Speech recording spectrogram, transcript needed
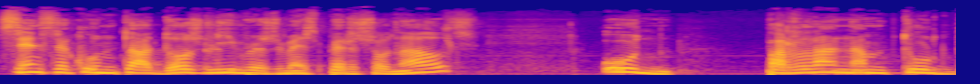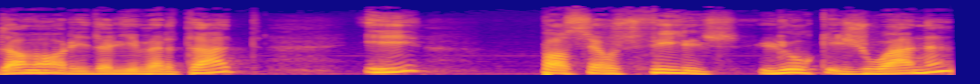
sense comptar dos llibres més personals, un parlant amb tu d'amor i de llibertat i, pels seus fills Lluc i Joana,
